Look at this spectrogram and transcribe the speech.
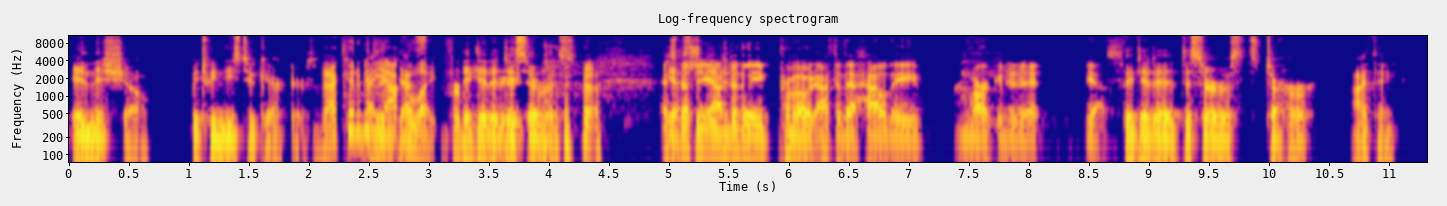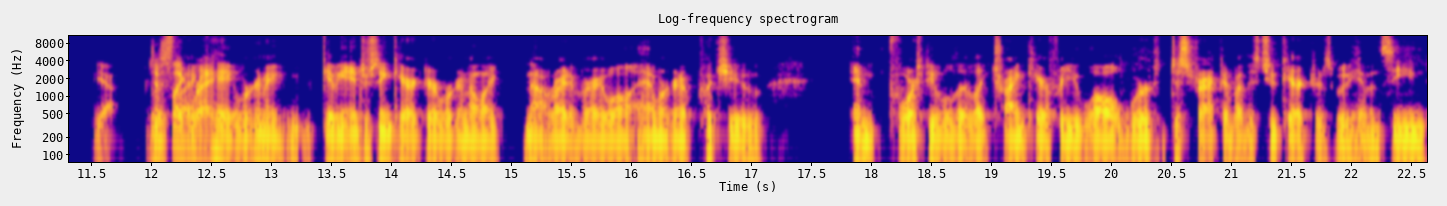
in this show, between these two characters, That could have I been the think acolyte for me. they did a disservice. especially they after did- they promote after the how they marketed it. Yes. they did a disservice to her. I think. Yeah. It Just was like Rey. hey, we're gonna give you an interesting character. We're gonna like not write it very well, and we're gonna put you and force people to like try and care for you while we're distracted by these two characters we haven't seen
